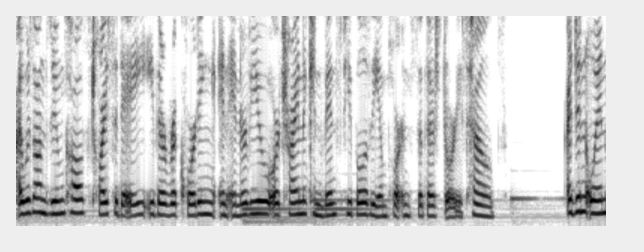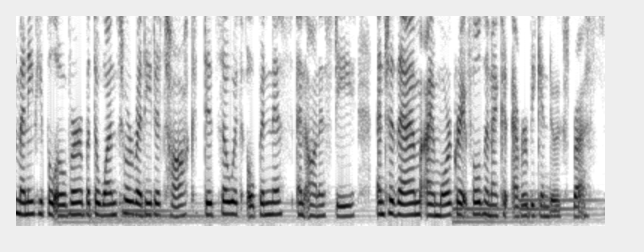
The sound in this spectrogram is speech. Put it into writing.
I was on Zoom calls twice a day, either recording an interview or trying to convince people of the importance that their stories held. I didn't win many people over, but the ones who were ready to talk did so with openness and honesty, and to them I am more grateful than I could ever begin to express.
